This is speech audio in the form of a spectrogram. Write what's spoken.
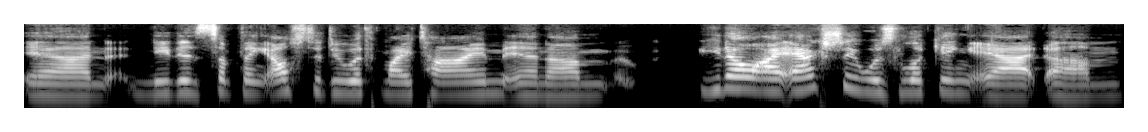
and needed something else to do with my time. And um, you know, I actually was looking at um,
